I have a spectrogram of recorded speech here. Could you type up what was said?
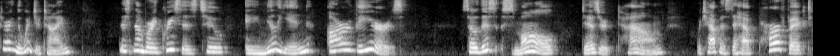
during the wintertime, this number increases to a million RVers. So, this small desert town, which happens to have perfect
